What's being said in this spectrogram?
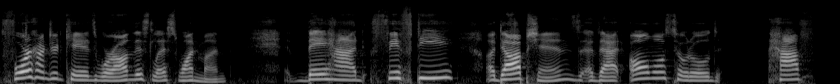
400 kids were on this list one month. They had 50 adoptions that almost totaled half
